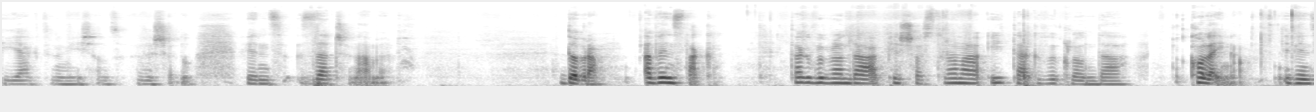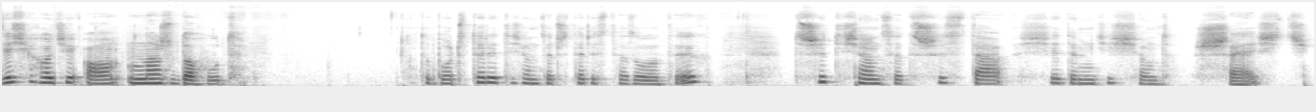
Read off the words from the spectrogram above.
jak ten miesiąc wyszedł. Więc zaczynamy. Dobra, a więc tak. Tak wygląda pierwsza strona i tak wygląda kolejna. Więc jeśli chodzi o nasz dochód, to było 4400 zł, 3376.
